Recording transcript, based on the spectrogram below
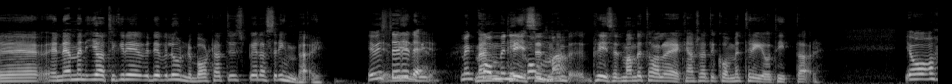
Eh, nej, men jag tycker det är, det är väl underbart att du spelar Strindberg. Ja, visst är det det. Men kommer ni priset komma? Man, priset man betalar är kanske att det kommer tre och tittar. Ja,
